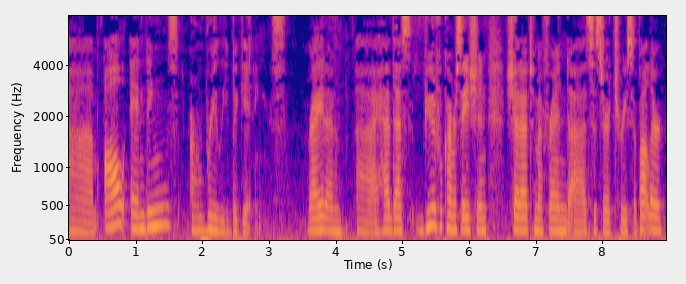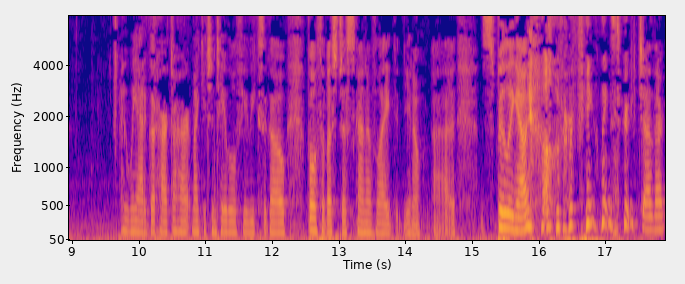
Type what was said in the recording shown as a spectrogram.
um, all endings are really beginnings right? And uh, i had this beautiful conversation. Shout out to my friend uh, sister teresa butler who we had a good heart to heart at my kitchen table a few weeks ago. Both of us just kind of like, you know, uh, spilling out all of our feelings to each other.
